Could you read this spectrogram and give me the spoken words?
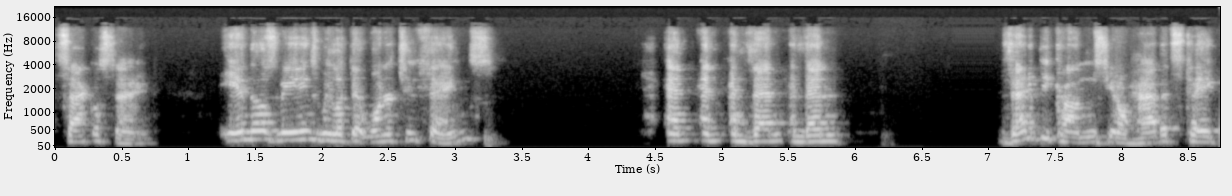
sacrosanct? In those meetings, we looked at one or two things, and and and then and then then it becomes, you know, habits take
